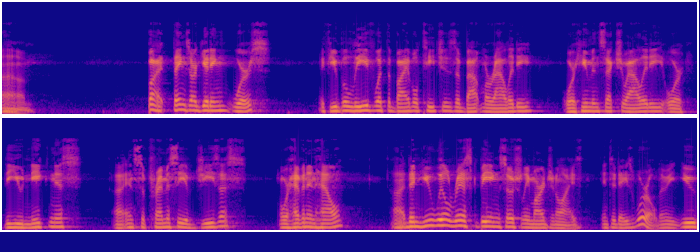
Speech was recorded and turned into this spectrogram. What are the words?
Um, but things are getting worse. If you believe what the Bible teaches about morality or human sexuality or the uniqueness uh, and supremacy of Jesus or heaven and hell, uh, then you will risk being socially marginalized in today's world. I mean, you,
